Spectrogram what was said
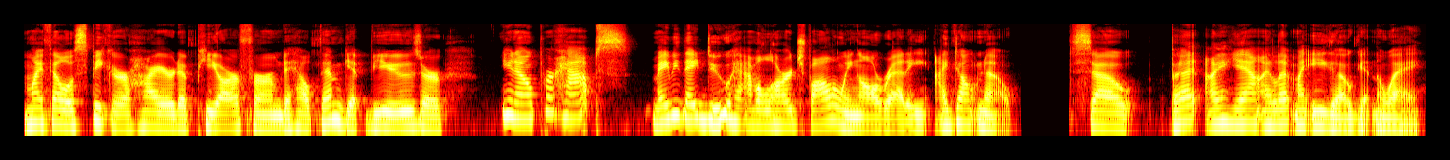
my fellow speaker hired a PR firm to help them get views, or, you know, perhaps maybe they do have a large following already. I don't know. So, but I, yeah, I let my ego get in the way.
